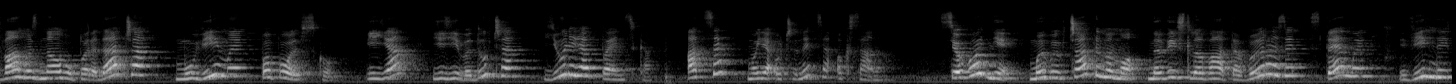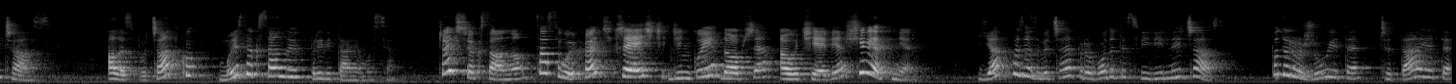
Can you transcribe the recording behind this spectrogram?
З вами знову передача Мовіми по польську. І я, її ведуча Юлія Пенська. А це моя учениця Оксана. Сьогодні ми вивчатимемо нові слова та вирази з теми Вільний час. Але спочатку ми з Оксаною привітаємося. Cześć Оксано, co słychać? Cześć, dziękuję, dobrze. A u ciebie? Świetnie! Як ви зазвичай проводите свій вільний час? Подорожуєте, читаєте,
